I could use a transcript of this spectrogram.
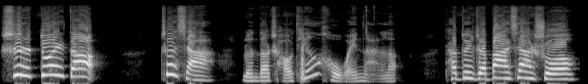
是对的！”这下轮到朝天吼为难了，他对着霸下说：“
